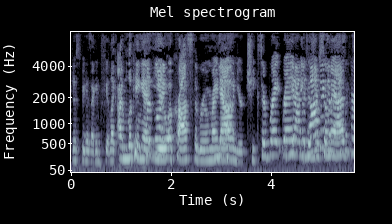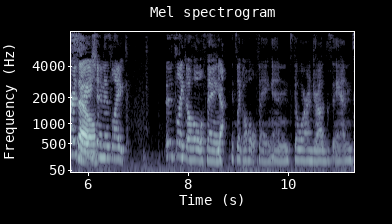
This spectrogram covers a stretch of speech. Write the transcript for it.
Just because I can feel like I'm looking at 'Cause, you across the room right Yeah. now, and your cheeks are bright red yeah, because the topic you're so of mad. mass So incarceration is like it's like a whole thing. Yeah. It's like a whole thing and the war on drugs and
